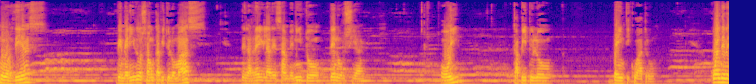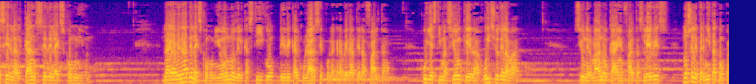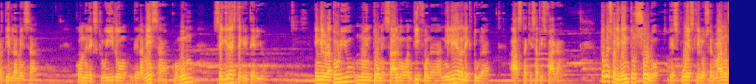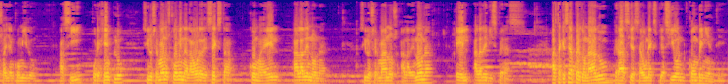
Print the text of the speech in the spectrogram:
Buenos días. Bienvenidos a un capítulo más de la regla de San Benito de Nurcia. Hoy, capítulo 24. ¿Cuál debe ser el alcance de la excomunión? La gravedad de la excomunión o del castigo debe calcularse por la gravedad de la falta, cuya estimación queda a juicio del abad. Si un hermano cae en faltas leves, no se le permita compartir la mesa. Con el excluido de la mesa común seguirá este criterio. En el oratorio no entone salmo o antífona ni lea la lectura hasta que satisfaga. Tome su alimento solo después que los hermanos hayan comido. Así, por ejemplo, si los hermanos comen a la hora de sexta, coma él a la de nona. Si los hermanos a la de nona, él a la de vísperas hasta que sea perdonado gracias a una expiación conveniente.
